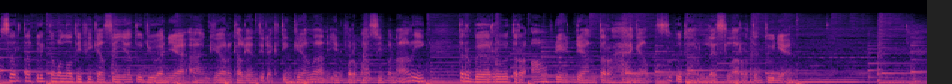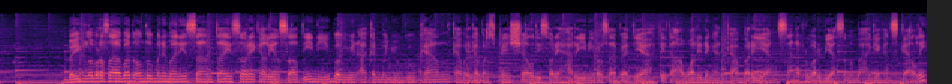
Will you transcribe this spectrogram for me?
serta klik tombol notifikasinya tujuannya agar kalian tidak ketinggalan informasi menarik, terbaru, terupdate, dan terhangat seputar Leslar tentunya. Baiklah persahabat untuk menemani santai sore kalian saat ini Bang Mimin akan menyuguhkan kabar-kabar spesial di sore hari ini persahabat ya Kita awali dengan kabar yang sangat luar biasa membahagiakan sekali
